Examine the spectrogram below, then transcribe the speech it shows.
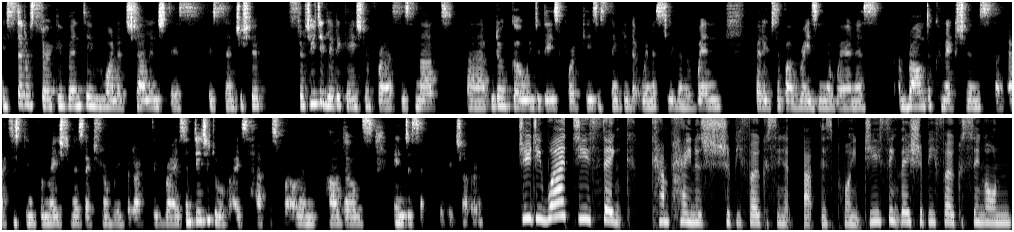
Instead of circumventing, we want to challenge this, this censorship strategic litigation for us is not, uh, we don't go into these court cases thinking that we're necessarily going to win, but it's about raising awareness around the connections that access to information and sexual and reproductive rights and digital rights have as well, and how those intersect with each other. Judy, where do you think campaigners should be focusing at, at this point? Do you think they should be focusing on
